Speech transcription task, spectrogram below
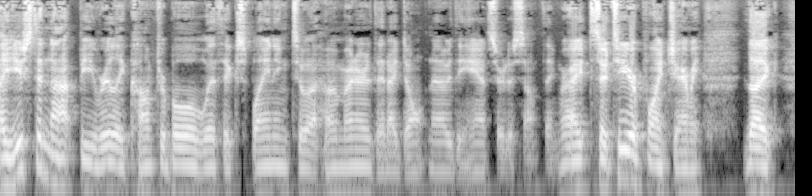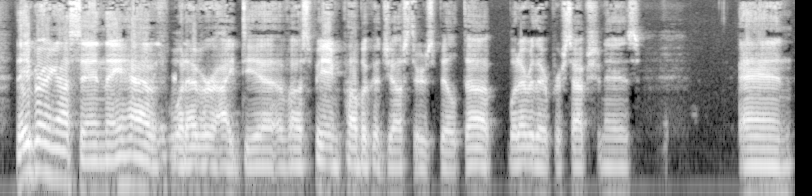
I used to not be really comfortable with explaining to a homeowner that I don't know the answer to something, right? So to your point, Jeremy, like they bring us in, they have whatever idea of us being public adjusters built up, whatever their perception is, and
